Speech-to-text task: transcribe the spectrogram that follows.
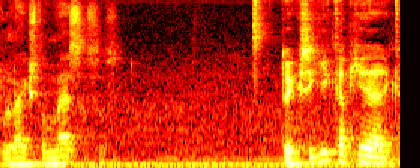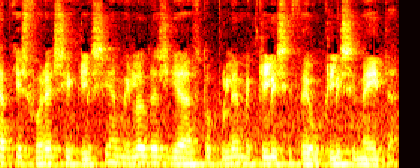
τουλάχιστον μέσα σας. Το εξηγεί κάποια, κάποιες φορές η Εκκλησία μιλώντας για αυτό που λέμε κλίση Θεού, κλίση με ήττα.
